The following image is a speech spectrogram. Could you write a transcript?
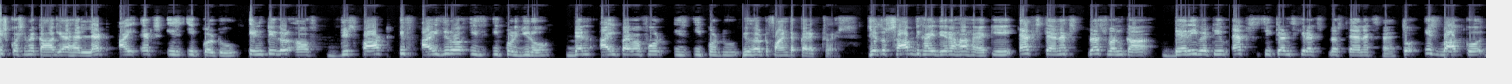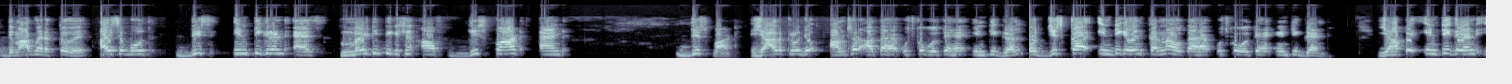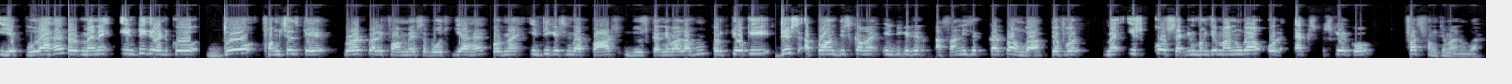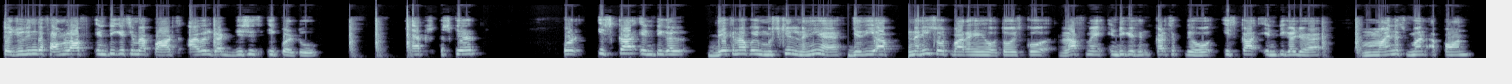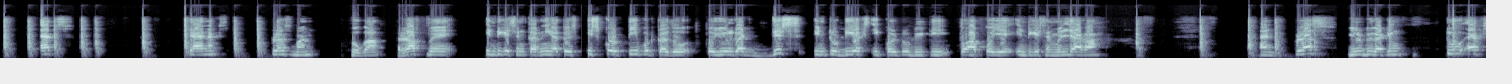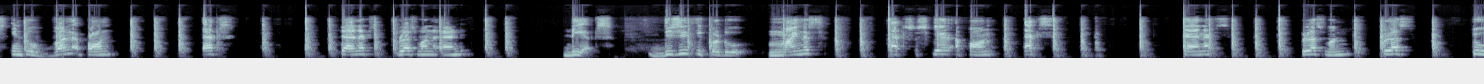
इस क्वेश्चन में कहा गया है let I x is equal to integral of this part if I zero is equal zero then I power four is equal to you have to find the correct choice ये तो साफ़ दिखाई दे रहा है कि x ten x plus one का derivative x sequence की एक्स प्लस टेन एक्स है। तो इस बात को दिमाग में रखते हुए I suppose this integrand as multiplication of this part and this part याद रख लो जो आंसर आता है उसको बोलते हैं इंटीग्रल और जिसका इंटीग्रेशन करना होता है उसको बोलते हैं इंटीग्रेंड यहाँ पे इंटीग्रेंड ये पूरा है, और मैंने इंटीग्रेंड को दो फ़ंक्शंस के प्रोडक्ट वाली फॉर्म में सपोज़ किया है, और मैं इंटीग्रेशन बाय पार्ट्स यूज़ करने वाला हूँ। और क्योंकि दिस अपॉन जिसका मैं इंटीग्रेशन आसानी से कर पाऊँगा तो फिर मैं इसको सेकंड फ़ंक्शन मानूँगा, और एक्स स्क्र को फ़र्स्ट फ़ंक्शन मानूँगा। तो using the formula of integration by parts I will get this is equal to x square और इसका इंटीग्रल देखना कोई मुश्किल नहीं है। यदि आप नहीं सोच पा रहे हो तो इसको रफ में इंटीग्रेशन कर सकते हो। इसका इंटीग्रल जो है minus one upon x tan x plus one होगा। रफ में इंडिकेशन करनी है तो इस, इसको टी पुट कर दो तो you will get this into d x equal to d t तो आपको ये इंडिकेशन मिल जाएगा। And plus you will be getting two x into one upon x tan x plus one and d x this is equal to minus x square upon x tan x plus one plus two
